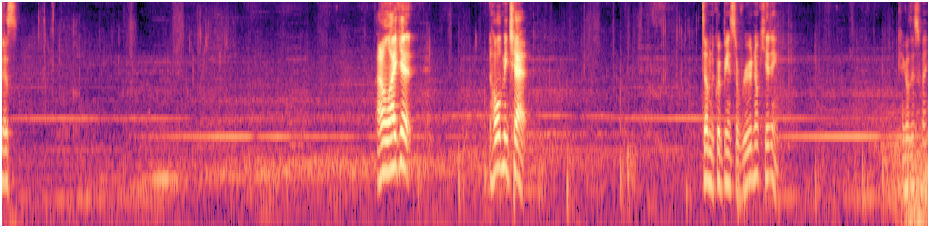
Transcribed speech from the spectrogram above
Behind us. I don't like it. Hold me, chat. Tell him to quit being so rude. No kidding. Can I go this way?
